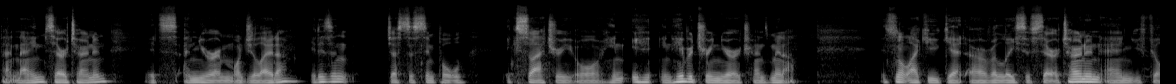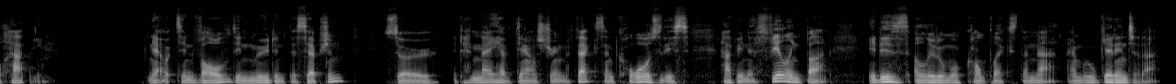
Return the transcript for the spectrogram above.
that name, serotonin. It's a neuromodulator. It isn't just a simple excitatory or in, inhibitory neurotransmitter. It's not like you get a release of serotonin and you feel happy. Now, it's involved in mood and perception, so it may have downstream effects and cause this happiness feeling, but it is a little more complex than that, and we'll get into that.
